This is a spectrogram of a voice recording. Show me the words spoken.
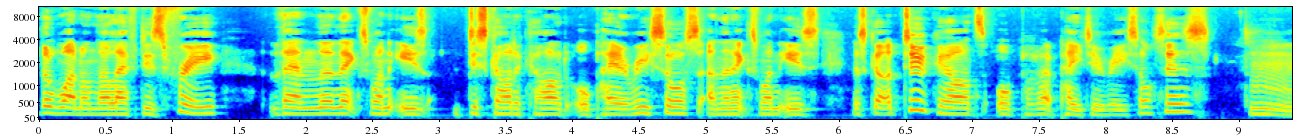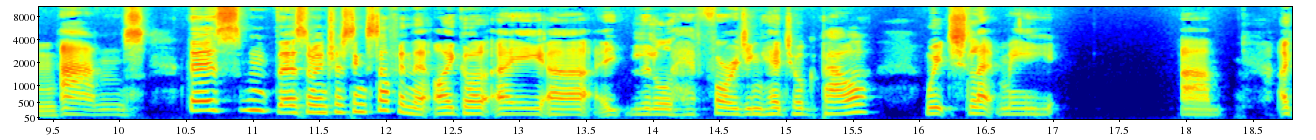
The one on the left is free, then the next one is discard a card or pay a resource, and the next one is discard two cards or pay two resources. And there's some, there's some interesting stuff in there. I got a uh, a little he- foraging hedgehog power, which let me um, I,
